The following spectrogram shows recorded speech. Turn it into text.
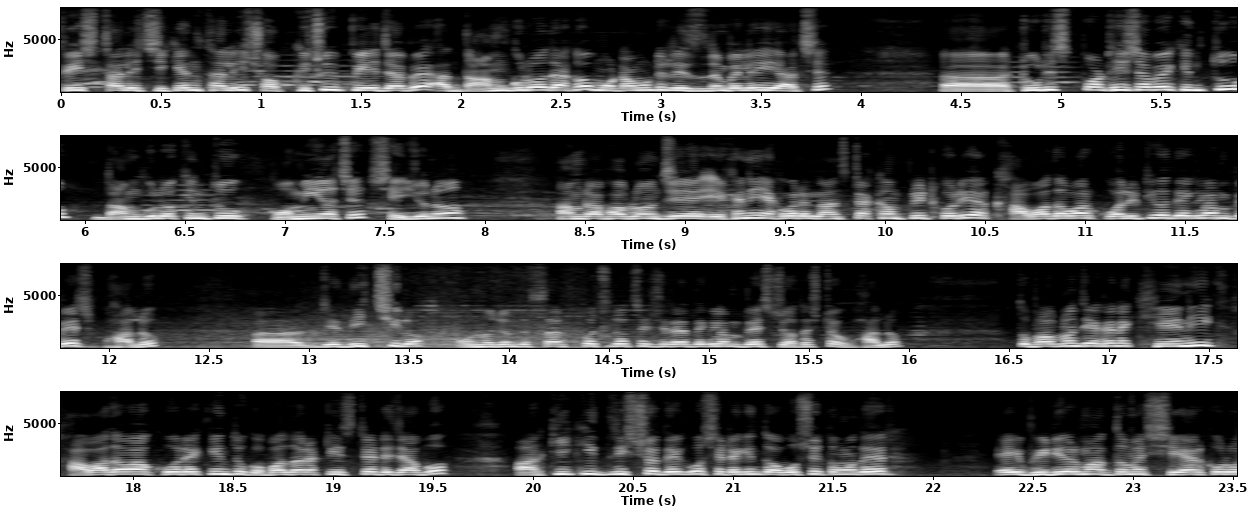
fish thali, chicken thali সব কিছুই পেয়ে যাবে। আর দামগুলো দেখো মোটামুটি রিজনেবলই আছে। ট্যুরিস্ট স্পট হিসাবে কিন্তু দামগুলো কিন্তু কমই আছে। সেই জন্য আমরা ভাবলাম যে এখানেই একবারে লাঞ্চটা কমপ্লিট করি আর খাওয়া দাওয়ার কোয়ালিটিও দেখলাম বেশ ভালো। যে দিচ্ছিল, অন্যজনদের সার্ভ করছিল সেটা দেখলাম বেশ যথেষ্ট ভালো। তো ভাবলাম যে এখানে খেয়ে নিই খাওয়া দাওয়া করে কিন্তু গোপালধারা টি স্টেটে যাব। আর কী কী দৃশ্য দেখব সেটা কিন্তু অবশ্যই তোমাদের এই ভিডিওর মাধ্যমে শেয়ার করব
